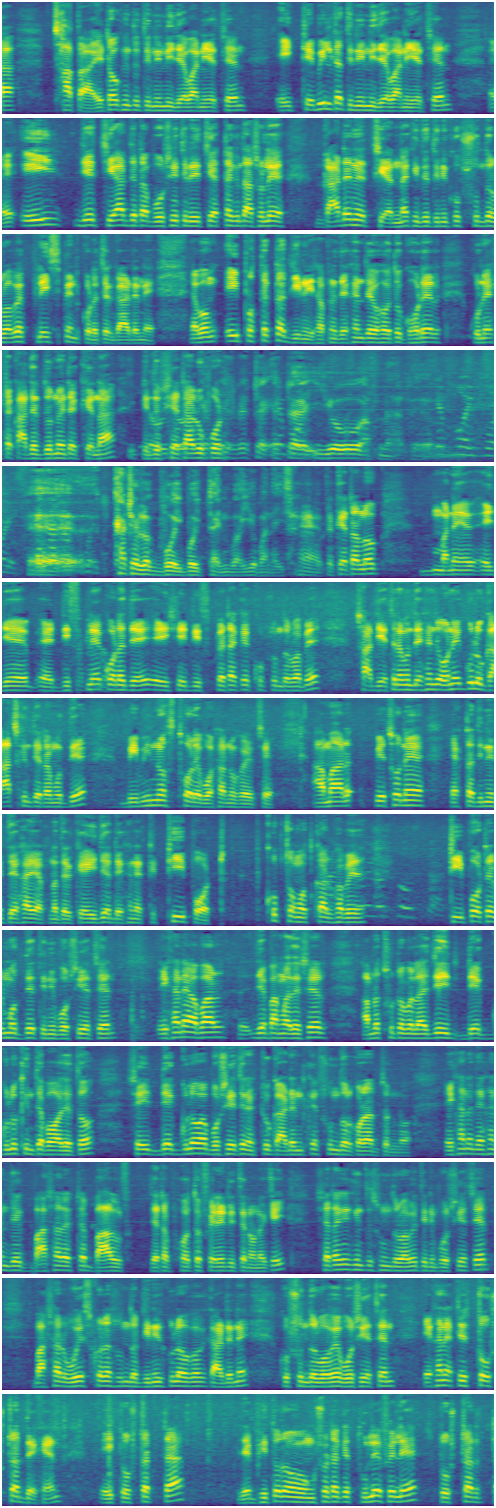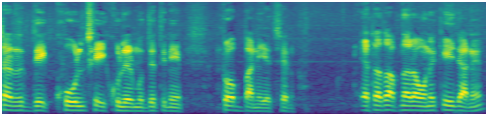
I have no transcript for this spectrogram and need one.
ছাতা এটাও কিন্তু তিনি নিজে বানিয়েছেন। এই টেবিলটা তিনি নিজে বানিয়েছেন। এই যে চেয়ার যেটা বসিয়েছেন এই চেয়ারটা কিন্তু আসলে গার্ডেনের চেয়ার না কিন্তু তিনি খুব সুন্দরভাবে প্লেসমেন্ট করেছেন গার্ডেনে। এবং এই প্রত্যেকটা জিনিস আপনি দেখেন যে হয়তো ঘরের কোনো একটা কাজের জন্য এটা কেনা কিন্তু সেটার উপর একটা একটা ইয়ো আপনার কাটালগ বই বই। টাইম বই ইয়ো বানাইছে হ্যাঁ ক্যাটালগ মানে এই যে ডিসপ্লে করে যে এই সেই ডিসপ্লেটাকে খুব সুন্দরভাবে সাজিয়েছেন এবং দেখেন যে অনেকগুলো গাছ কিন্তু এটার মধ্যে বিভিন্ন স্তরে বসানো হয়েছে। আমার পেছনে একটা জিনিস দেখাই আপনাদেরকে, এই যে দেখেন একটি টি পট খুব চমৎকারভাবে টি পটের মধ্যে তিনি বসিয়েছেন। এখানে আবার যে বাংলাদেশের আমরা ছোটোবেলায় যেই ডেকগুলো কিনতে পাওয়া যেত সেই ডেকগুলো আবার বসিয়েছেন একটু গার্ডেনকে সুন্দর করার জন্য। এখানে দেখেন যে বাসার একটা বাল্ব যেটা হয়তো ফেলে দিতেন অনেকেই, সেটাকে কিন্তু সুন্দরভাবে তিনি বসিয়েছেন। বাসার ওয়েস্ট করা সুন্দর জিনিসগুলো গার্ডেনে খুব সুন্দরভাবে বসিয়েছেন। এখানে একটি টোস্টার দেখেন, এই টোস্টারটা যে ভিতর অংশটাকে তুলে ফেলে টোস্টারটার যে খোল, সেই খোলের মধ্যে তিনি টপ বানিয়েছেন। এটা তো আপনারা অনেকেই জানেন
